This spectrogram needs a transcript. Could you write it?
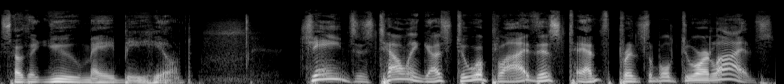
so that you may be healed. James is telling us to apply this 10th principle to our lives.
